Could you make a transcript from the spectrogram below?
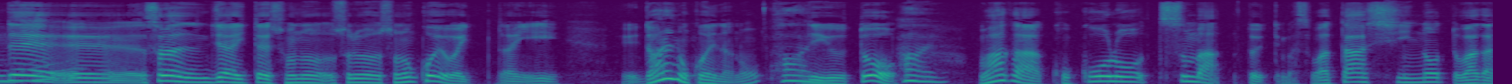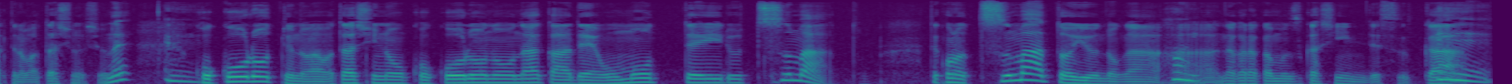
で、えーそれは、じゃあ一体その、それは、その声は一体、えー誰の声なの、はいっていうと、はい。我が心妻と言っています。私のと、我がってのは私のですよね。ええ心っていうのは私の心の中で思っている妻と。で、この妻というのが、はいなかなか難しいんですが、え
